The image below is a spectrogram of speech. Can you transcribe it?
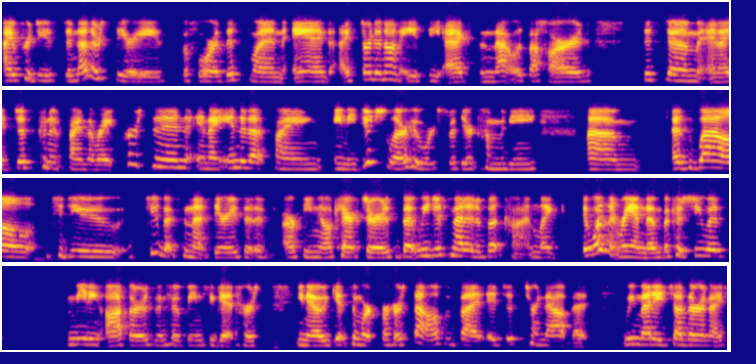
I produced another series before this one and I started on ACX and that was a hard system and I just couldn't find the right person. And I ended up finding Amy Duchler, who works with your company um, as well, to do two books in that series that are female characters. But we just met at a book con. Like it wasn't random because she was meeting authors and hoping to get her, you know, get some work for herself. But it just turned out that we met each other and I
